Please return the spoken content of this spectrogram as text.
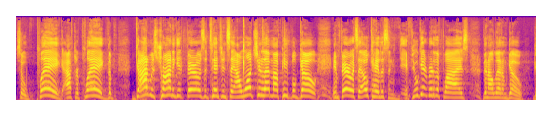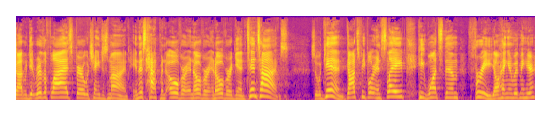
So plague after plague, the, God was trying to get Pharaoh's attention, say, I want you to let my people go. And Pharaoh would say, okay, listen, if you'll get rid of the flies, then I'll let them go. God would get rid of the flies, Pharaoh would change his mind. And this happened over and over and over again, 10 times. So again, God's people are enslaved. He wants them free. Y'all hanging with me here?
